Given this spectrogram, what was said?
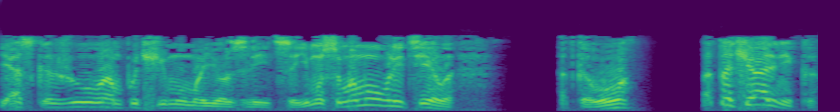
Я скажу вам, почему майор злится. Ему самому влетело. От кого? От начальника.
